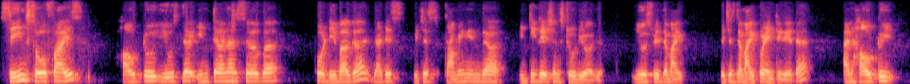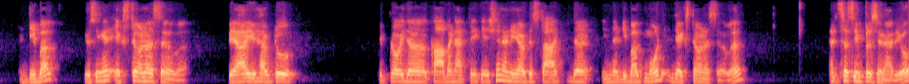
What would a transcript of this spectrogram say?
seen so far is how to use the internal server for debugger that is which is coming in the integration studio used with the mic which is the micro integrator and how to debug using an external server where you have to deploy the carbon application and you have to start the in the debug mode the external server it's a simple scenario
